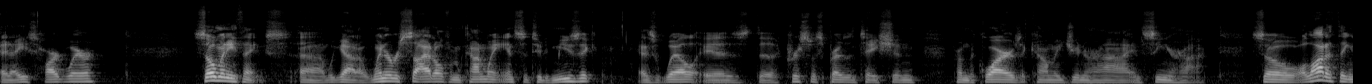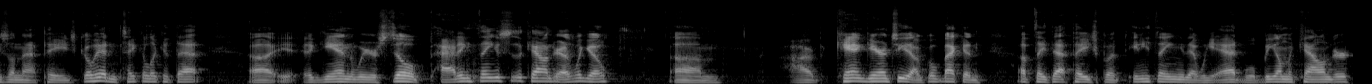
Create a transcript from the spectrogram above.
at Ace Hardware. So many things. Uh, we got a winter recital from Conway Institute of Music, as well as the Christmas presentation from the choirs at Conway Junior High and Senior High. So a lot of things on that page. Go ahead and take a look at that. Uh, again, we're still adding things to the calendar as we go. Um, I can't guarantee. I'll go back and update that page, but anything that we add will be on the calendar.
